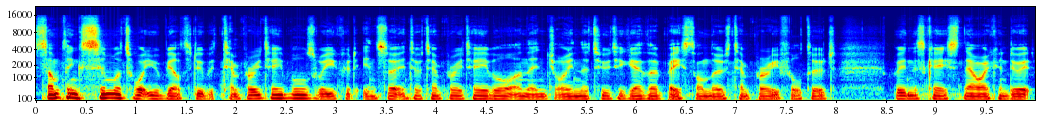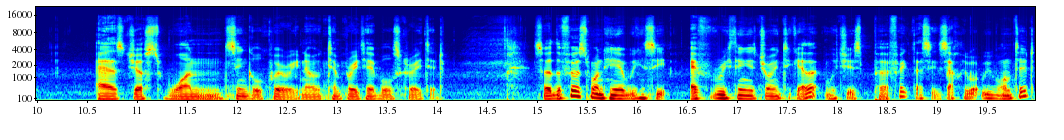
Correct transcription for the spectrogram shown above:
something similar to what you'd be able to do with temporary tables where you could insert into a temporary table and then join the two together based on those temporary filtered. But in this case now I can do it as just one single query no temporary tables created. So the first one here we can see everything is joined together which is perfect. That's exactly what we wanted.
